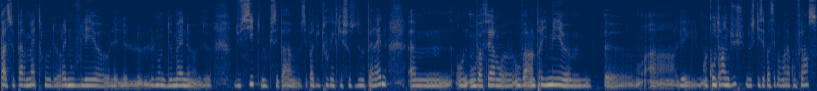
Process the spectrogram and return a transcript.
pas se permettre de renouveler le, nom de domaine du site, donc c'est pas pas du tout quelque chose de pérenne. On, va faire, on va imprimer un- compte rendu de ce qui s'est passé pendant la conférence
